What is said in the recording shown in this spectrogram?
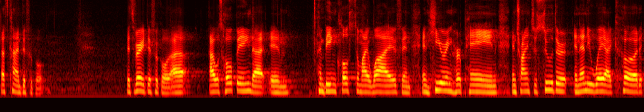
That's kind of difficult. It's very difficult. I, I was hoping that in and being close to my wife and, and hearing her pain and trying to soothe her in any way I could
